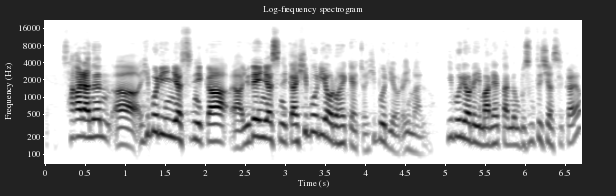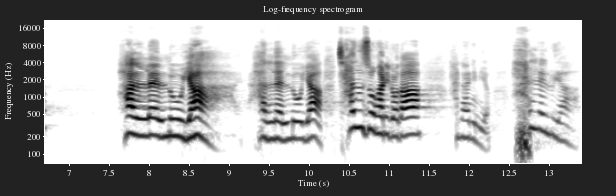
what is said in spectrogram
예, 사가랴는 어, 히브리인이었으니까 아, 유대인이었으니까 히브리어로 했겠죠. 히브리어로 이 말로. 히브리어로 이 말을 했다면 무슨 뜻이었을까요? 할렐루야, 할렐루야, 찬송하리로다 하나님이여. 할렐루야.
